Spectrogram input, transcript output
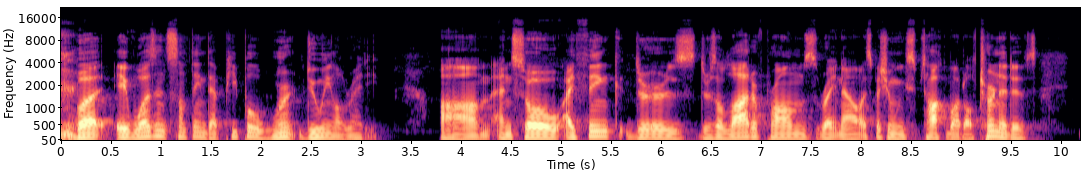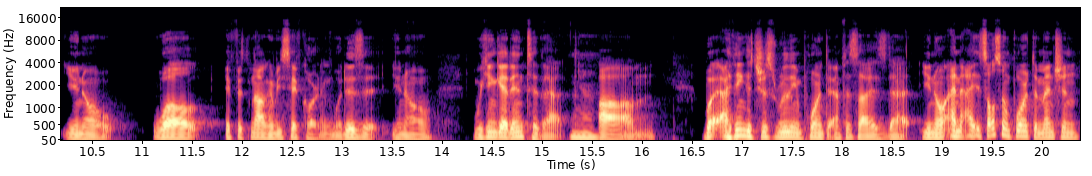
but it wasn't something that people weren't doing already. Um, and so I think there's there's a lot of problems right now, especially when we talk about alternatives. You know, well, if it's not going to be safeguarding, what is it? You know, we can get into that. Yeah. Um, but I think it's just really important to emphasize that, you know, and it's also important to mention,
